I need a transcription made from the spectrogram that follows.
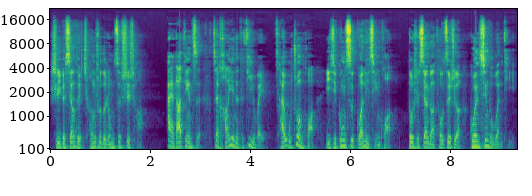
是一个相对成熟的融资市场。爱达电子在行业内的地位、财务状况以及公司管理情况，都是香港投资者关心的问题。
